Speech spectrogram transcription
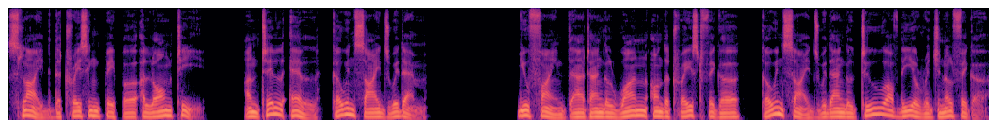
Slide the tracing paper along T until L coincides with M. You find that angle 1 on the traced figure coincides with angle 2 of the original figure.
